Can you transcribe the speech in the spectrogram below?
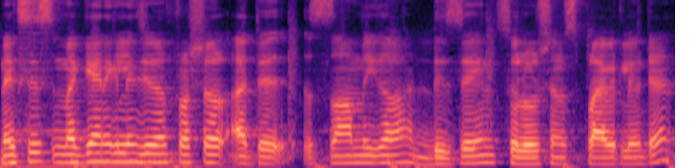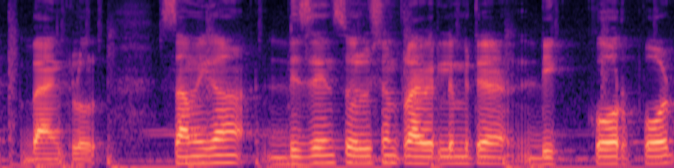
Next is mechanical engineer fresher at Samika Design Solutions Private Limited, Bangalore. Samika Design Solution Private Limited Decorpot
